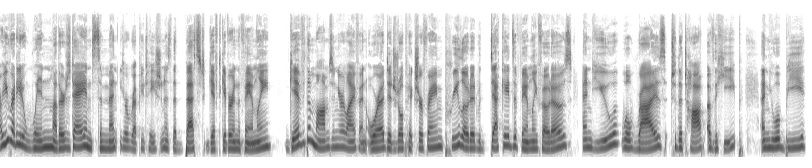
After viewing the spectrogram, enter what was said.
Are you ready to win Mother's Day and cement your reputation as the best gift giver in the family? Give the moms in your life an Aura digital picture frame preloaded with decades of family photos, and you will rise to the top of the heap and you will be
